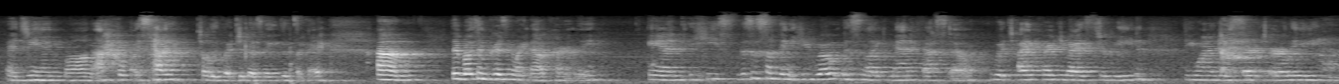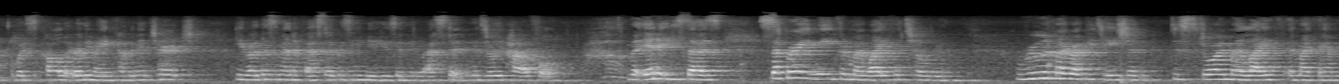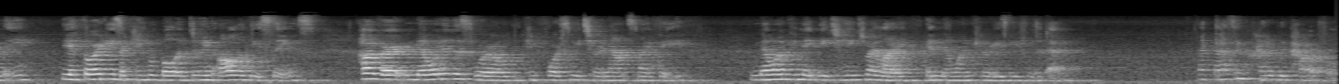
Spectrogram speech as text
and Jiang Wang, I hope I, I totally butchered those names, it's okay. Um, they're both in prison right now, currently. And he's, this is something, he wrote this like manifesto, which I encourage you guys to read if you want to just search early, what's called Early Rain Covenant Church. He wrote this manifesto because he knew he was going to be arrested, it's really powerful. But in it, he says, Separate me from my wife and children, ruin my reputation, destroy my life and my family. The authorities are capable of doing all of these things. However, no one in this world can force me to renounce my faith. No one can make me change my life, and no one can raise me from the dead. Like, that's incredibly powerful.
